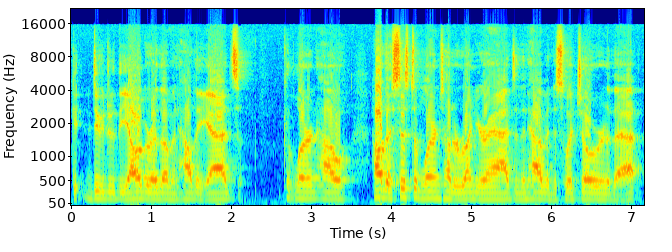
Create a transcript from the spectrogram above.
due to the algorithm and how the ads could learn how how the system learns how to run your ads and then having to switch over to that.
